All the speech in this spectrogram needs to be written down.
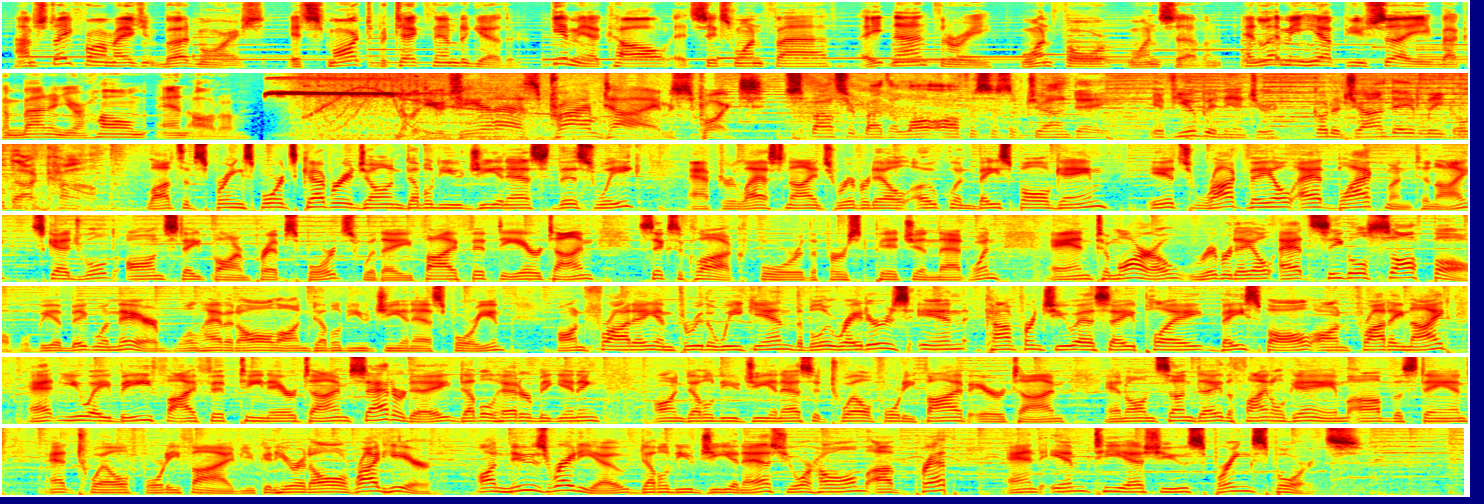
I'm State Farm Agent Bud Morris. It's smart to protect them together. Give me a call at 615 893 1417 and let me help you save by combining your home and auto. WGNS Primetime Sports. Sponsored by the law offices of John Day. If you've been injured, go to johndaylegal.com. Lots of spring sports coverage on WGNS this week. After last night's Riverdale Oakland baseball game, it's Rockvale at Blackman tonight, scheduled on State Farm Prep Sports with a 5:50 airtime, 6 o'clock for the first pitch in that one. And tomorrow, Riverdale at Siegel softball will be a big one there. We'll have it all on WGNS for you. On Friday and through the weekend, the Blue Raiders in Conference USA play baseball on Friday night at UAB 5:15 airtime. Saturday, doubleheader beginning on WGNS at 12:45 airtime, and on Sunday the final game of the stand at 12:45. You can hear it all right here on News Radio WGNS, your home of prep and MTSU spring sports.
